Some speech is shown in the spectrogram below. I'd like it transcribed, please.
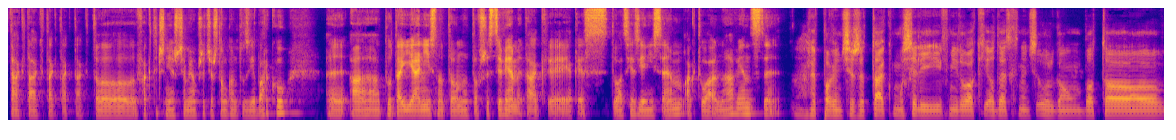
Tak, tak, tak, tak, tak. To faktycznie jeszcze miał przecież tą kontuzję barku, y, a tutaj Janis, no to, no to wszyscy wiemy, tak, y, jaka jest sytuacja z Janisem aktualna, więc... Y, Ale powiem Ci, że tak, musieli w Milwaukee odetchnąć ulgą, bo to,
